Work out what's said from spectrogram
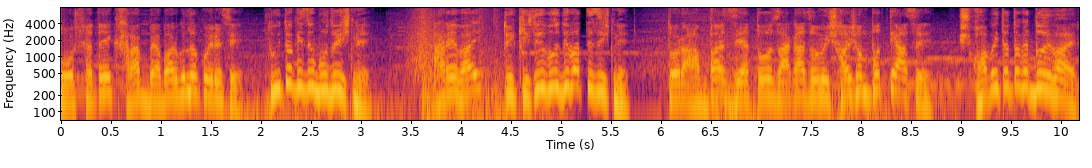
তোর সাথে খারাপ ব্যবহারগুলো করেছে তুই তো কিছু বুঝিস নে আরে ভাই, তুই কিছুই বুঝতে পারতেছিস নে। তোর আব্বার যত জায়গা জমি সয় সম্পত্তি আছে, সবই তো তোকে দুই ভাইয়ের।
